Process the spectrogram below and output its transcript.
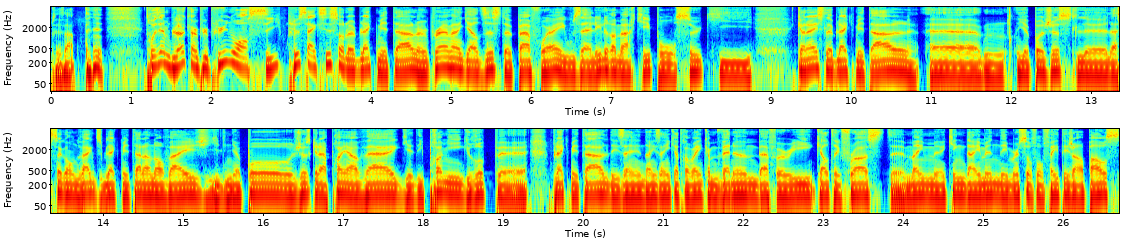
c'est ça. Troisième bloc, un peu plus noirci, plus axé sur le black metal, un peu avant-gardiste parfois, et vous allez le remarquer pour ceux qui connaissent le black metal, euh, il n'y a pas juste la seconde vague du black metal en Norvège, il n'y a pas juste que la première vague, des premiers groupes euh, black metal des, dans les années 80 comme Venom, Baffory, Celtic Frost, euh, même King Diamond, des Merciful Fate et j'en passe.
